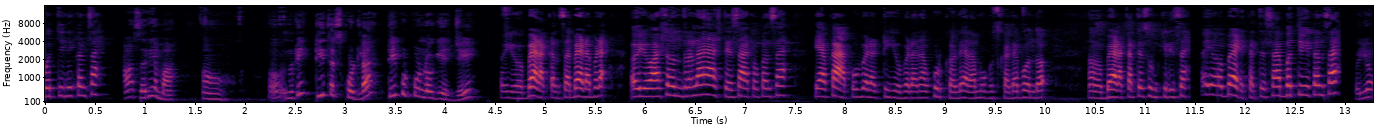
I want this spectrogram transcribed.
ಬತ್ತೀನಿ ಕನ್ಸ ಹಾಂ ಸರಿ. ಅಮ್ಮ. ನೋಡಿ ಟೀ ತರಿಸ್ಕೊಡ್ಲಾ? ಟೀ ಕುಡ್ಕೊಂಡು ಹೋಗಿ ಅಜ್ಜಿ. ಅಯ್ಯೋ ಬೇಡ ಕನ್ಸ ಬೇಡ ಬೇಡ. ಅಯ್ಯೋ ಅಷ್ಟು ಅಂದ್ರಲ್ಲ ಅಷ್ಟೇ ಸಾಕು ಕನ್ಸ ಯಾಕೆ ಹಾಕು ಬೇಡ ಟೀಯು ಬೇಡ ನಾವು ಕುಡ್ಕೊಂಡು ಎಲ್ಲ ಮುಗಿಸ್ಕೊಂಡೆ ಬಂದು. ಬೇಡ ಕತ್ತೆ ಸುಮ್ಕಿರಿ ಸರ್. ಅಯ್ಯೋ ಬೇಡ ಕತ್ತೆ ಸಾ ಬತ್ತೀವಿ ಕನ್ಸ ಅಯ್ಯೋ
